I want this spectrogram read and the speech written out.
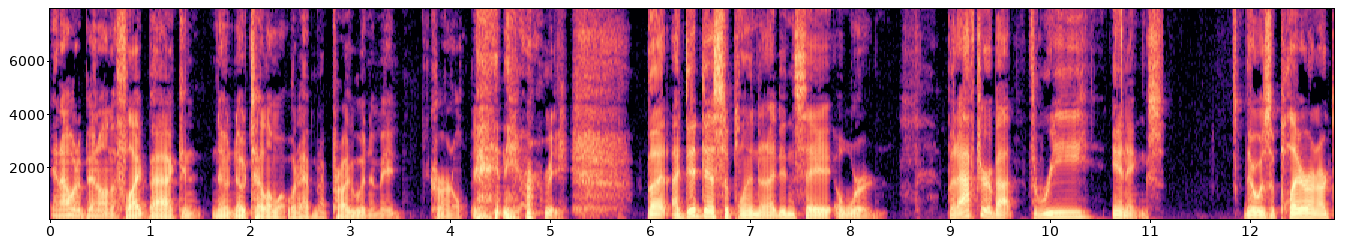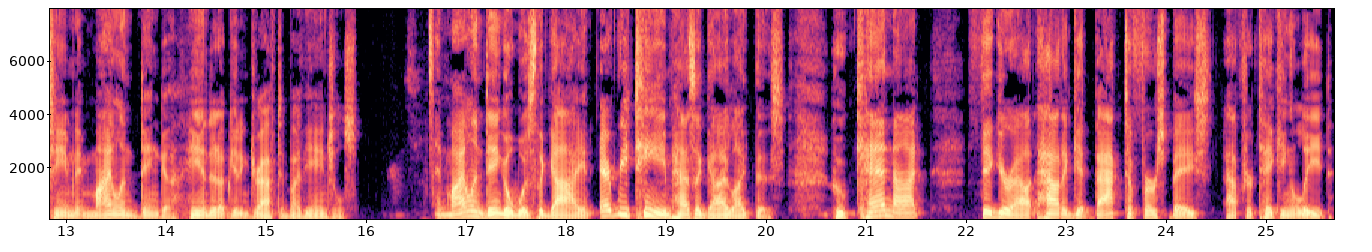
and I would have been on the flight back and no, no telling what would have happened. I probably wouldn't have made colonel in the army. But I did discipline and I didn't say a word. But after about three innings, there was a player on our team named Mylon Dinga. He ended up getting drafted by the Angels. And Mylon Dinga was the guy, and every team has a guy like this who cannot figure out how to get back to first base after taking a lead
